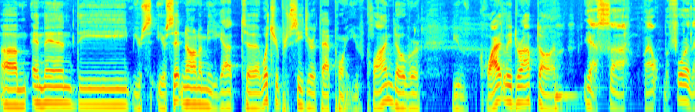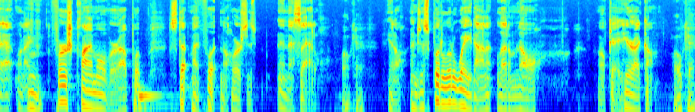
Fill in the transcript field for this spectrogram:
Um, and then the you're you're sitting on them. You got uh, what's your procedure at that point? You've climbed over. You've quietly dropped on. Yes. Uh, well, before that, when I first climb over, I'll put step my foot in the horse's in the saddle. Okay. You know, and just put a little weight on it. Let them know. Okay, here I come. Okay.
